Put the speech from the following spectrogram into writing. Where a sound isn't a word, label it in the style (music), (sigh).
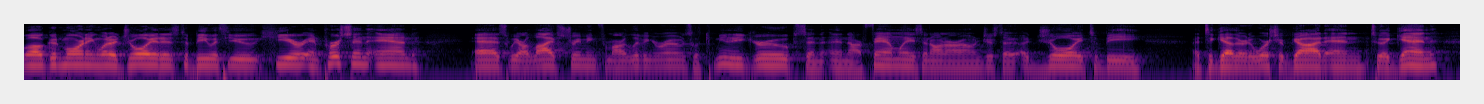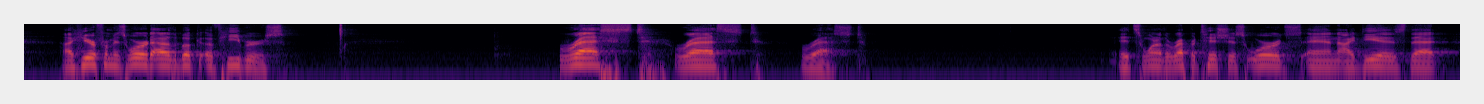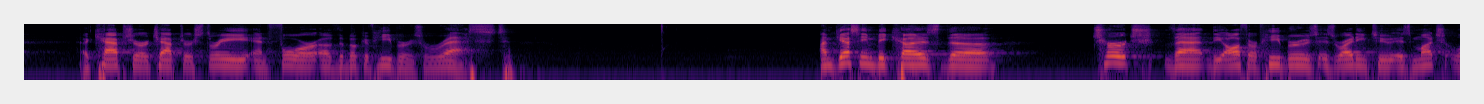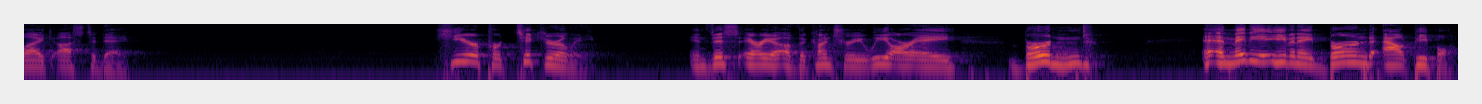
Well, good morning. What a joy it is to be with you here in person and as we are live streaming from our living rooms with community groups and, and our families and on our own. Just a, a joy to be uh, together to worship God and to again uh, hear from His Word out of the book of Hebrews. Rest, rest, rest. It's one of the repetitious words and ideas that capture chapters 3 and 4 of the book of Hebrews rest. I'm guessing because the church that the author of Hebrews is writing to is much like us today. Here, particularly in this area of the country, we are a burdened and maybe even a burned out people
